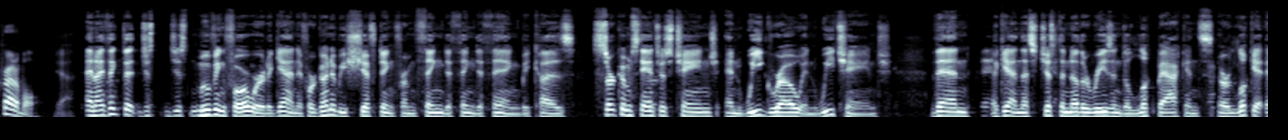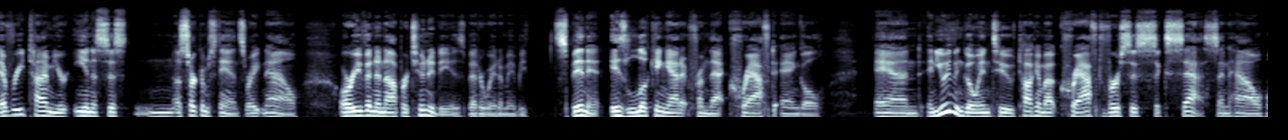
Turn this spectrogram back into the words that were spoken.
Incredible." Yeah. And I think that just just moving forward again, if we're going to be shifting from thing to thing to thing because circumstances change and we grow and we change, then again, that's just another reason to look back and or look at every time you're in a, a circumstance right now or even an opportunity is a better way to maybe spin it is looking at it from that craft angle. And and you even go into talking about craft versus success and how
